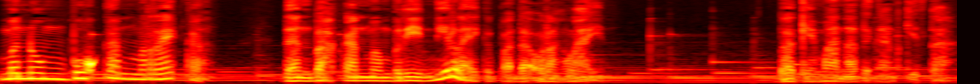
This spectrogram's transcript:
menumbuhkan mereka dan bahkan memberi nilai kepada orang lain. Bagaimana dengan kita?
